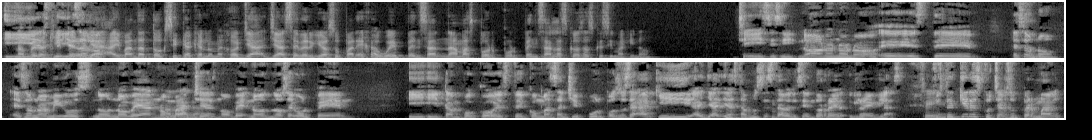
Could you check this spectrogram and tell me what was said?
y, no, pero este, aquí y es pero ya hay banda tóxica que a lo mejor ya, ya se verguió a su pareja, güey, pensar, nada más por, por pensar las cosas que se imaginó. Sí, sí, sí. No, no, no, no. eh, este. Eso no. Eso no, amigos. No, no vean, no, No manches, no, ve, no, no se golpeen. Y, y tampoco este, coman sanchipulpos. O sea, aquí ya, ya estamos estableciendo re- reglas. Sí. Si usted quiere escuchar súper mal,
